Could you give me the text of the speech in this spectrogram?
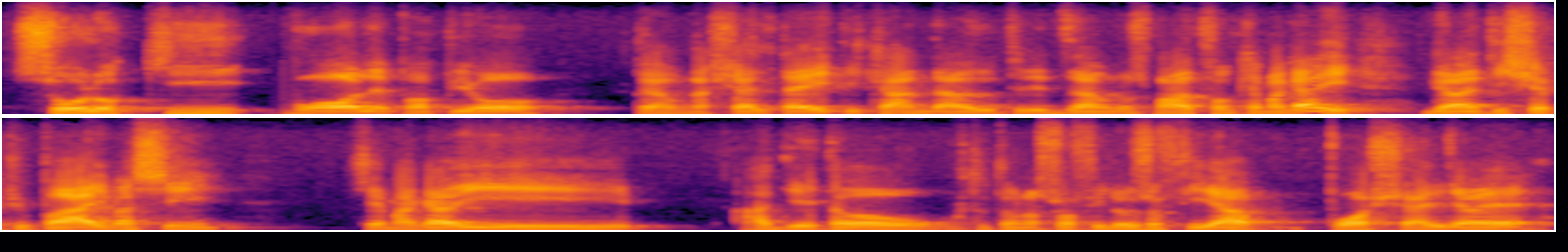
solo chi vuole proprio per una scelta etica andare ad utilizzare uno smartphone che magari garantisce più privacy, che magari ha dietro tutta una sua filosofia, può scegliere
